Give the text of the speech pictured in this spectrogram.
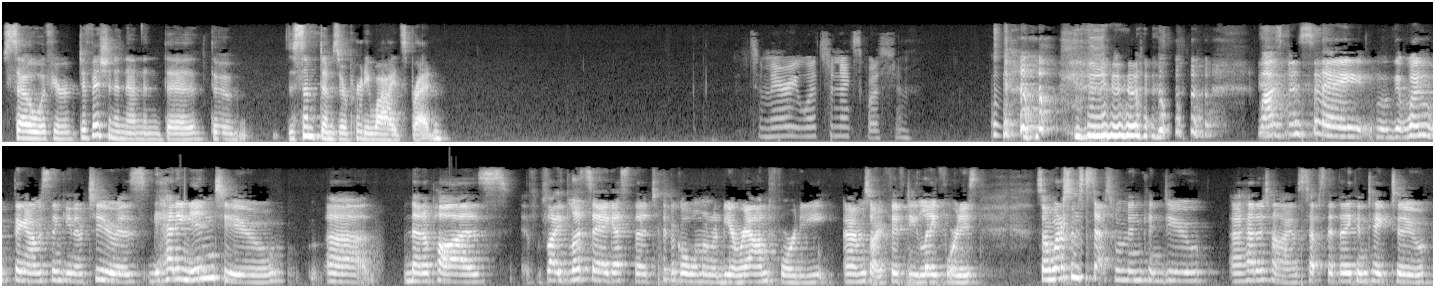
So if you're deficient in them, then the the the symptoms are pretty widespread. So, Mary, what's the next question? well, I was going to say one thing I was thinking of too is heading into uh, menopause. Like, let's say, I guess the typical woman would be around 40, I'm sorry, 50, late 40s. So, what are some steps women can do ahead of time, steps that they can take to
